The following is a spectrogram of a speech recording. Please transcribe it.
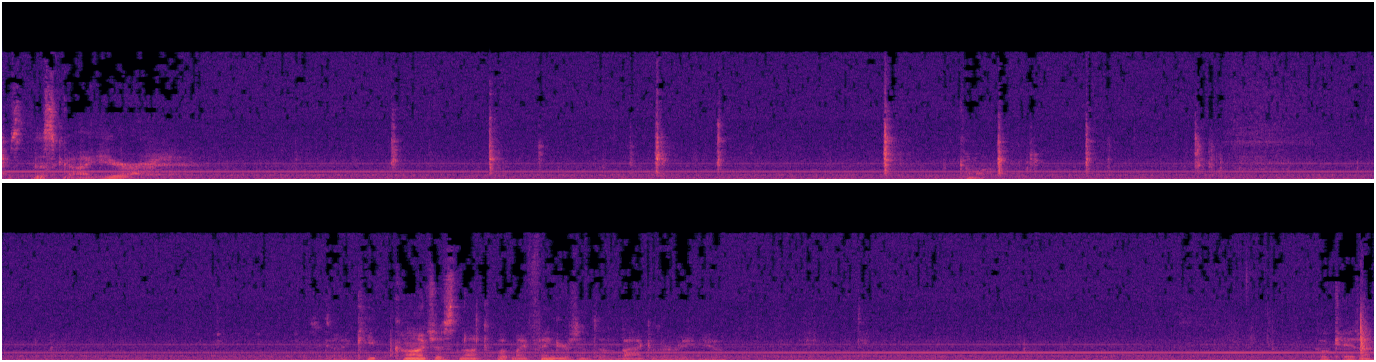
Just this guy here. Come on. Just gotta keep conscious not to put my fingers into the back of the radio. Okay, then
